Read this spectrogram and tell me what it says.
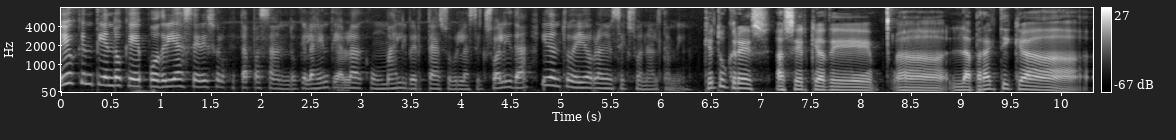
Entonces, yo que entiendo que podría ser eso lo que está pasando, que la gente habla con más libertad sobre la sexualidad y dentro de ello hablan en sexo anal también. ¿Qué tú crees acerca de ah, la práctica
